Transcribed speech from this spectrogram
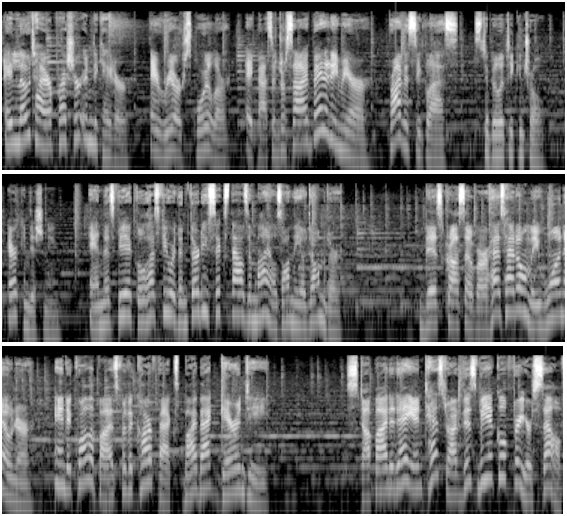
a low tire pressure indicator, a rear spoiler, a passenger side vanity mirror, privacy glass, stability control, air conditioning, and this vehicle has fewer than 36,000 miles on the odometer. This crossover has had only one owner, and it qualifies for the Carfax buyback guarantee. Stop by today and test drive this vehicle for yourself.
